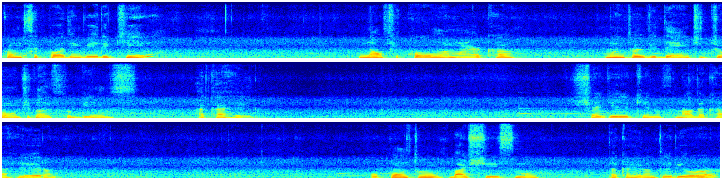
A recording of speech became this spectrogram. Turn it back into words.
Como vocês podem ver aqui, não ficou uma marca muito evidente de onde nós subimos a carreira. Cheguei aqui no final da carreira. O ponto baixíssimo da carreira anterior,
